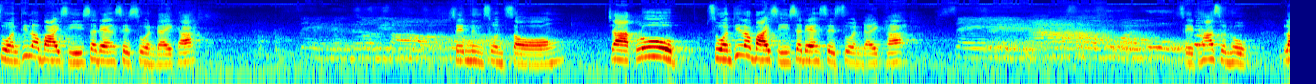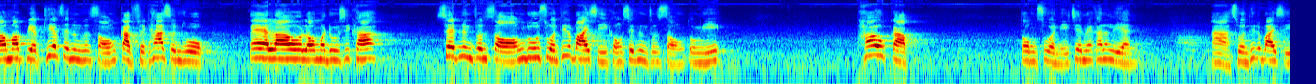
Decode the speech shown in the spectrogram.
ส่วนที่ระบายสีแสดงเศษส่วนใดคะ เศษหนึ่งส่วนสองจากรูปส่วนที่ระบายสีแสดงเศษส่วนใดคะเศษห้าส่วนหกเรามาเปรียบเทียบเศษหนึ่งส่วนสองกับเศษห้าส่วนหกแต่เราลองมาดูสิคะเศษหนึ่งส่วนสองดูส่วนที่ระบายสีของเศษหนึ่งส่วนสองตรงนี้ เท่ากับตรงส่วนนี้ใช่ไหมคะนักเรียนอ่าส่วนที่ระบายสี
